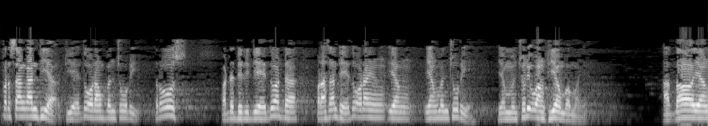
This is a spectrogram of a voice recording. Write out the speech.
persangkaan dia, dia itu orang pencuri. Terus pada diri dia itu ada perasaan dia itu orang yang yang yang mencuri, yang mencuri uang dia umpamanya. Atau yang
